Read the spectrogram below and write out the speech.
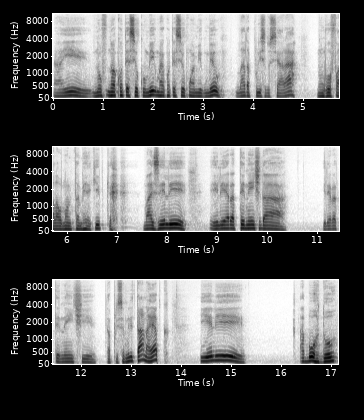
aí não, não aconteceu comigo, mas aconteceu com um amigo meu, lá da polícia do Ceará, não vou falar o nome também aqui, porque, mas ele, ele era tenente da, ele era tenente da polícia militar na época, e ele abordou,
